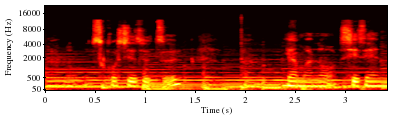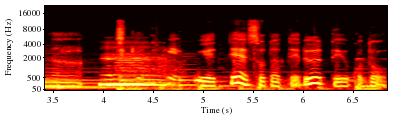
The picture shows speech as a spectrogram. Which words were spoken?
あの少しずつあの山の自然な地形に植えて育てるっていうことを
